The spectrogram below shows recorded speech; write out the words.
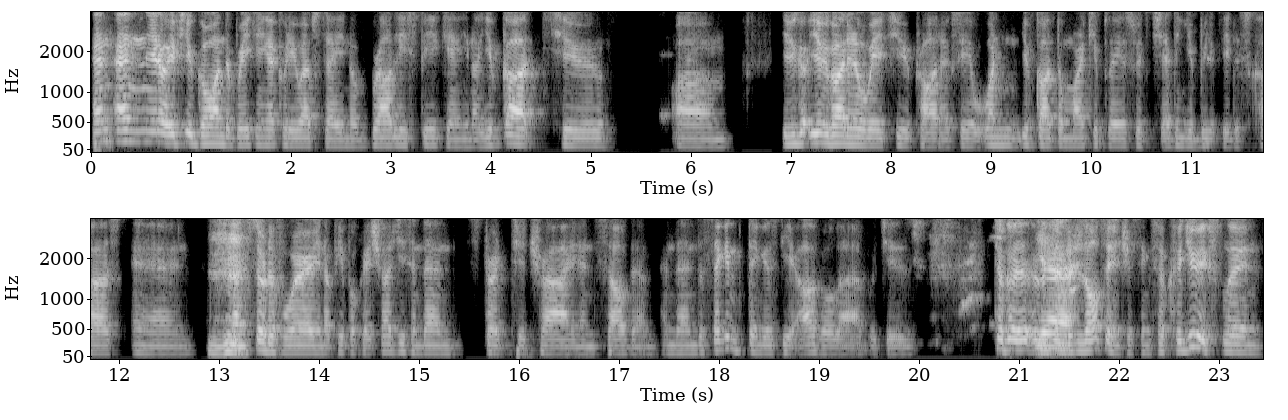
And and you know, if you go on the Breaking Equity website, you know, broadly speaking, you know, you've got to um you've got you've got in a way two products. So one you've got the marketplace, which I think you briefly discussed, and mm-hmm. that's sort of where you know people create strategies and then start to try and sell them. And then the second thing is the Algo Lab, which is so yeah. this is also interesting. So could you explain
